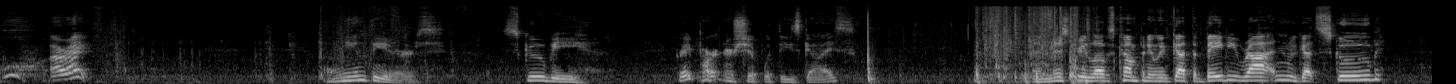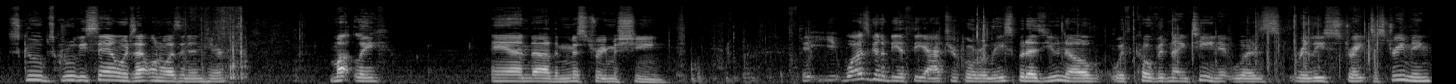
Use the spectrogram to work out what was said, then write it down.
Whew. All right. Only in theaters. Scooby. Great partnership with these guys. And Mystery Loves Company. We've got the Baby Rotten. We've got Scoob. Scoob's Groovy Sandwich. That one wasn't in here. Muttley. And uh, the Mystery Machine. It, it was going to be a theatrical release, but as you know, with COVID 19, it was released straight to streaming,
